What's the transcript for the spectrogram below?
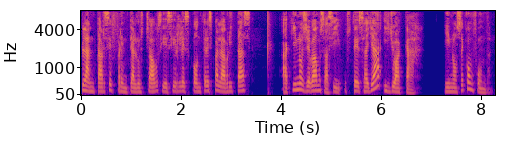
plantarse frente a los chavos y decirles con tres palabritas, aquí nos llevamos así, ustedes allá y yo acá. Y no se confundan.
